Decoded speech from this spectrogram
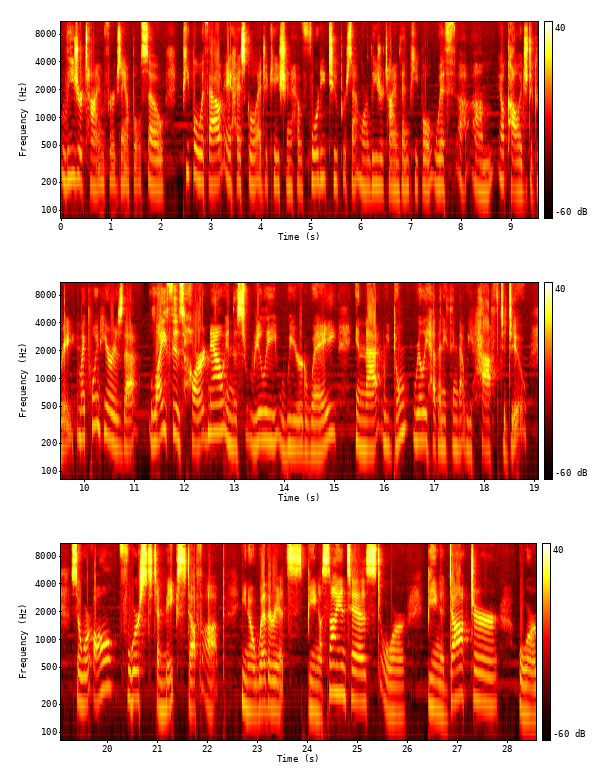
leisure time, for example, so people without a high school education have 42% more leisure time than people with uh, um, a college degree. My point here is that life is hard now in this really weird way, in that we don't really have anything that we have to do. So we're all forced to make stuff up, you know, whether it's being a scientist or being a doctor or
